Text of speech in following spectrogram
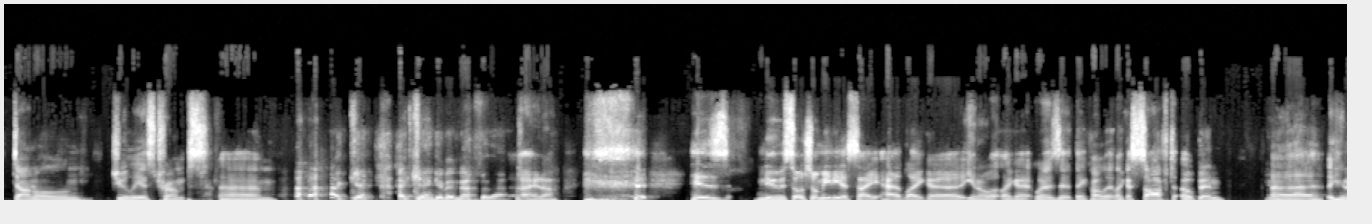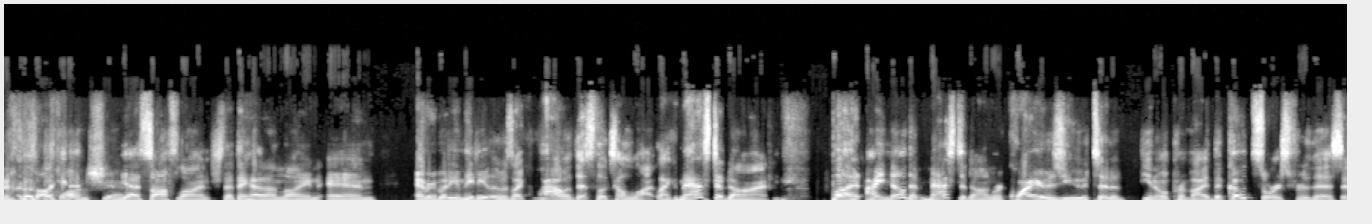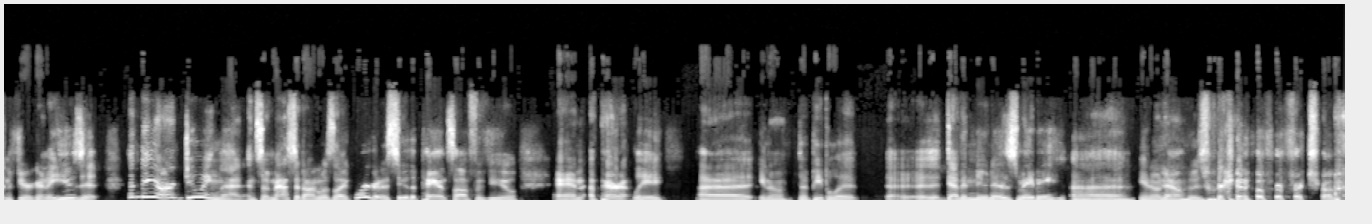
Donald Julius Trump's um, I can't I can't get enough of that. I know. His new social media site had like a, you know, like a what is it? They call it like a soft open. Uh, you know, A soft like a- launch. Yeah. yeah, soft launch that they had online, and everybody immediately was like, "Wow, this looks a lot like Mastodon." But I know that Mastodon requires you to, you know, provide the code source for this, and if you're going to use it, and they aren't doing that, and so Mastodon was like, "We're going to sue the pants off of you," and apparently, uh, you know, the people at uh, Devin Nunes, maybe, uh, you know, now who's working over for Trump,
